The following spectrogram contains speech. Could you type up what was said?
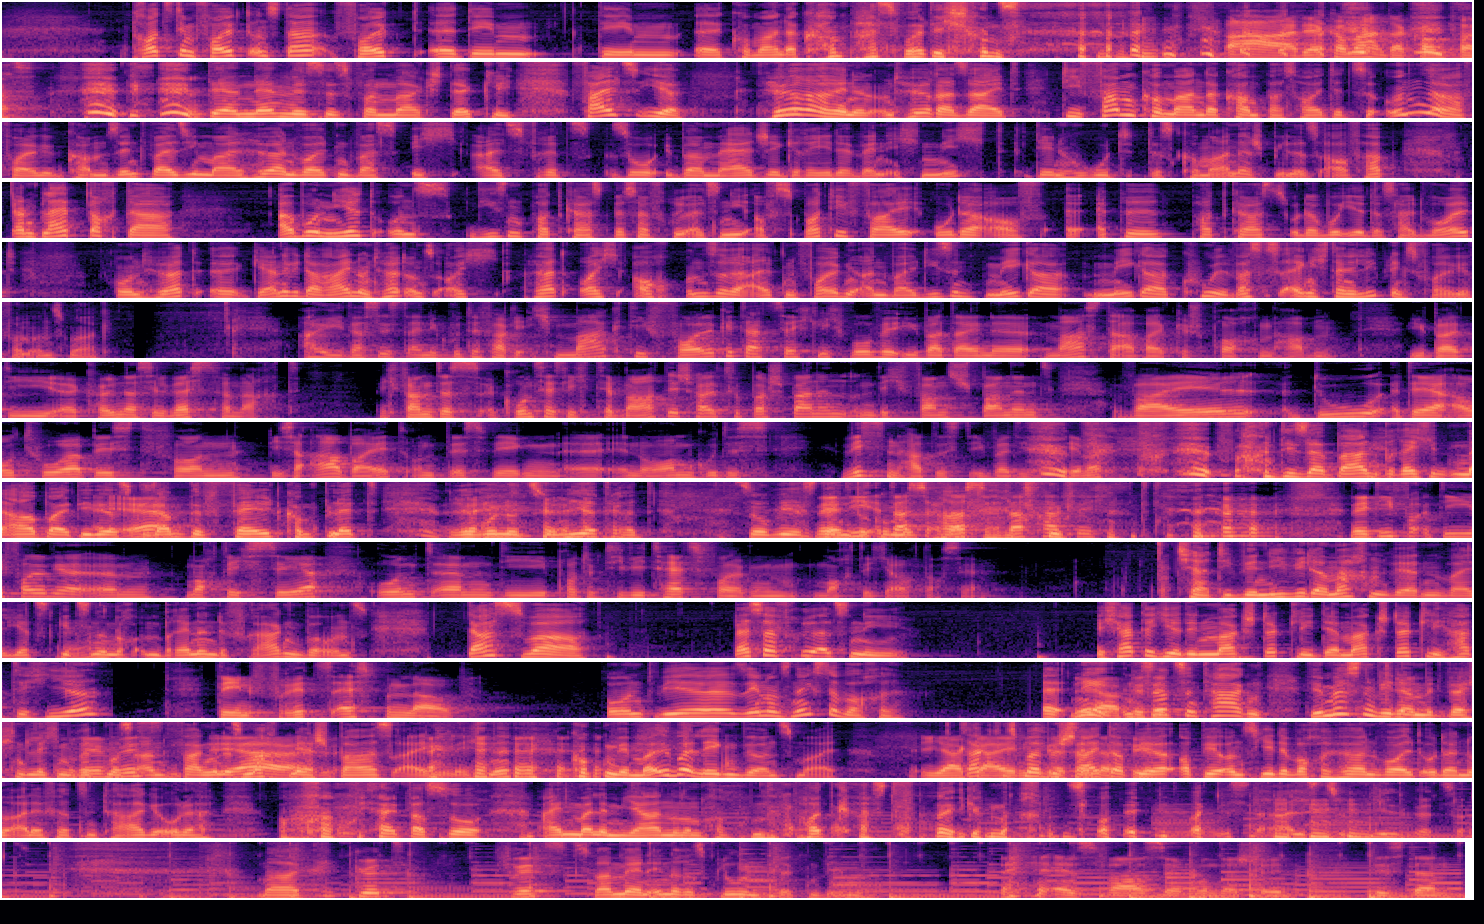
Trotzdem folgt uns da, folgt äh, dem, dem äh, Commander Kompass, wollte ich schon sagen. ah, der Commander Kompass. der Nemesis von Mark Stöckli. Falls ihr Hörerinnen und Hörer seid, die vom Commander Kompass heute zu unserer Folge gekommen sind, weil sie mal hören wollten, was ich als Fritz so über Magic rede, wenn ich nicht den Hut des Commander-Spieles aufhab, dann bleibt doch da. Abonniert uns diesen Podcast besser früh als nie auf Spotify oder auf äh, Apple Podcasts oder wo ihr das halt wollt und hört äh, gerne wieder rein und hört uns euch hört euch auch unsere alten Folgen an, weil die sind mega mega cool. Was ist eigentlich deine Lieblingsfolge von uns, Marc? Ai, das ist eine gute Frage. Ich mag die Folge tatsächlich, wo wir über deine Masterarbeit gesprochen haben, über die äh, Kölner Silvesternacht. Ich fand das grundsätzlich thematisch halt super spannend und ich fand es spannend, weil du der Autor bist von dieser Arbeit und deswegen äh, enorm gutes Wissen hattest über dieses Thema. Von dieser bahnbrechenden Arbeit, die das ja. gesamte Feld komplett revolutioniert hat. So wie es nee, dein die, das, das, das hatte ich. nee, die, die Folge ähm, mochte ich sehr und ähm, die Produktivitätsfolgen mochte ich auch noch sehr. Tja, die wir nie wieder machen werden, weil jetzt geht es ja. nur noch um brennende Fragen bei uns. Das war besser früh als nie. Ich hatte hier den Marc Stöckli. Der Marc Stöckli hatte hier den Fritz Espenlaub. Und wir sehen uns nächste Woche. Äh, nee, ja, in 14 Tagen. Wir müssen wieder mit wöchentlichem Rhythmus müssen, anfangen. Das ja. macht mehr Spaß eigentlich. Ne? Gucken wir mal, überlegen wir uns mal. Ja, Sagt geil, uns mal Bescheid, ob ihr, ob ihr uns jede Woche hören wollt oder nur alle 14 Tage oder ob wir einfach so einmal im Jahr nur noch eine Podcast-Folge machen sollen, weil es da alles zu viel wird sonst. Marc. Gut. Fritz. Es war mir ein inneres Blumenpflücken, wie immer. es war sehr wunderschön. Bis dann.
